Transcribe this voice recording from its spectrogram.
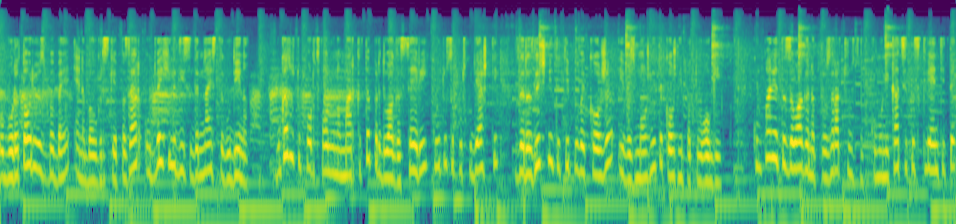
Лабораториус ББ е на българския пазар от 2017 година. Богатото портфолио на марката предлага серии, които са подходящи за различните типове кожа и възможните кожни патологии. Компанията залага на прозрачност в комуникацията с клиентите,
